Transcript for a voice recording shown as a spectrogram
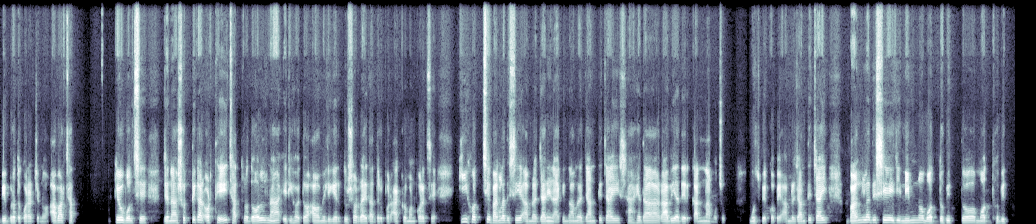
বিব্রত করার জন্য। আবার ছাত কেউ বলছে যে না সত্যিকার অর্থেই ছাত্রদল না এটি হয়তো আওয়ামী লীগের দোসররাই তাদের উপর আক্রমণ করেছে। কি হচ্ছে বাংলাদেশে আমরা জানি না। কিন্তু আমরা জানতে চাই শাহেদা রাবিয়াদের কান্না মুচুক মুছবে কবে? আমরা জানতে চাই বাংলাদেশে এই যে নিম্ন মধ্যবিত্ত, মধ্যবিত্ত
